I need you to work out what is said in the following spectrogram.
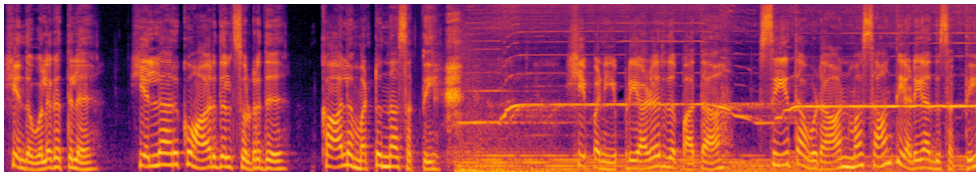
இந்த உலகத்துல எல்லாருக்கும் ஆறுதல் சொல்றது காலம் மட்டும்தான் சக்தி. இப்ப நீ இப்படி அழறத பார்த்தா சீதாவோட ஆன்மா சாந்தி அடையாது சக்தி.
